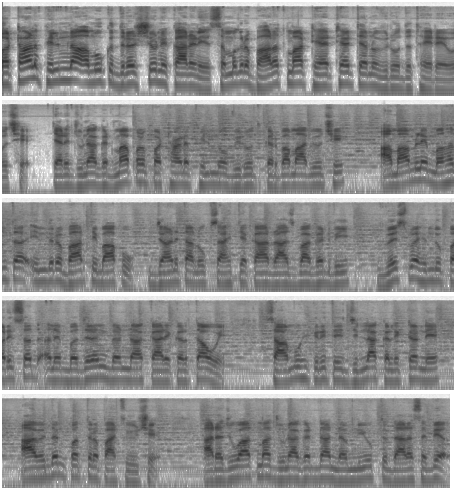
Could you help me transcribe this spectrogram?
પઠાણ ફિલ્મના અમુક દ્રશ્યોને કારણે સમગ્ર ભારતમાં ઠેર ઠેર તેનો વિરોધ થઈ રહ્યો છે. ત્યારે જૂનાગઢમાં પણ પઠાણ ફિલ્મનો વિરોધ કરવામાં આવ્યો છે. આ મામલે મહંત ઇન્દ્ર ભારતી બાપુ, જાણીતા લોક સાહિત્યકાર રાજભા ગઢવી, વિશ્વ હિન્દુ પરિષદ અને બજરંગ દળના કાર્યકર્તાઓએ સામૂહિક રીતે જિલ્લા કલેક્ટરને આવેદનપત્ર પાઠવ્યું છે. આ રજૂઆતમાં જૂનાગઢના નવનિયુક્ત ધારાસભ્ય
